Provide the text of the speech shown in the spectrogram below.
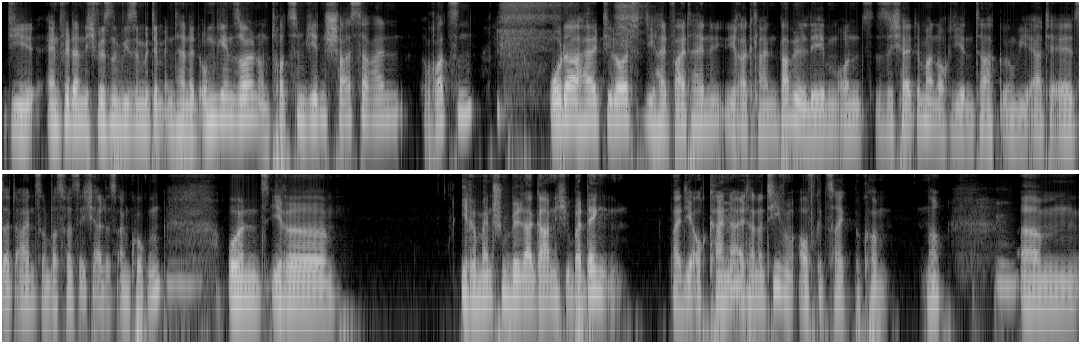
die entweder nicht wissen, wie sie mit dem Internet umgehen sollen und trotzdem jeden Scheiß da reinrotzen. Oder halt die Leute, die halt weiterhin in ihrer kleinen Bubble leben und sich halt immer noch jeden Tag irgendwie RTL, Sat 1 und was weiß ich alles angucken mhm. und ihre, ihre Menschenbilder gar nicht überdenken, weil die auch keine mhm. Alternativen aufgezeigt bekommen. Ne? Mhm. Ähm,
